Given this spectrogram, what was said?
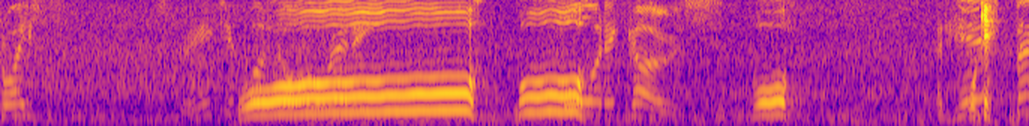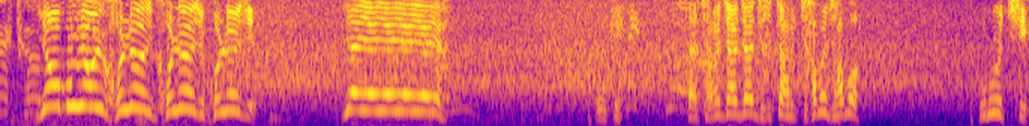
Cruyff has created one goal already. 오오오 Forward it goes. And here's 오케이 Beckham. 야 뭐야 이거 걸려 걸려야지 걸려야지 야야야야야야 오케이 자 잡아 잡아 잡아 잡아 잡아 그렇지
